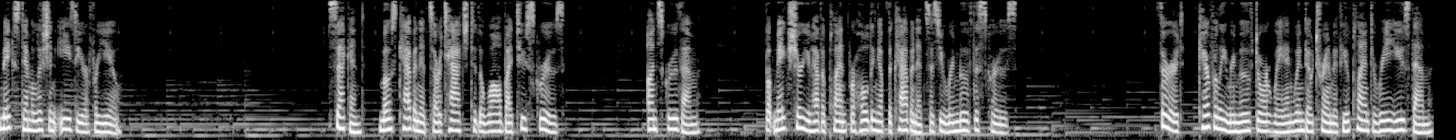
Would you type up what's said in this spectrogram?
Makes demolition easier for you. Second, most cabinets are attached to the wall by two screws. Unscrew them. But make sure you have a plan for holding up the cabinets as you remove the screws. Third, carefully remove doorway and window trim if you plan to reuse them.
